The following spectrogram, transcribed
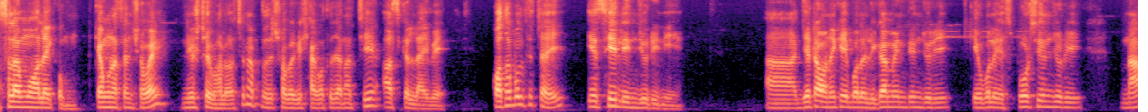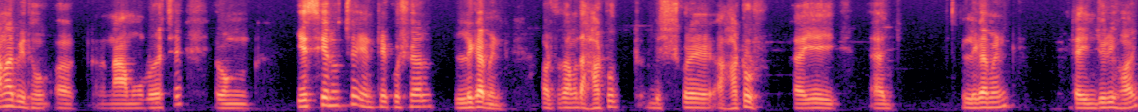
আসসালামু আলাইকুম। কেমন আছেন সবাই? নিশ্চয়ই ভালো আছেন। আপনাদের সবাইকে স্বাগত জানাচ্ছি আজকের লাইভে কথা বলতে চাই এসিএল ইনজুরি নিয়ে। যেটা অনেকেই বলে লিগামেন্ট ইনজুরি কেউ বলে স্পোর্টস ইনজুরি নানাবিধ নামও রয়েছে এবং এসিএল হচ্ছে এন্ট্রিকোশিয়াল লিগামেন্ট অর্থাৎ আমাদের হাঁটুর, বিশেষ করে হাঁটুর এই লিগামেন্ট এটা ইনজুরি হয়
